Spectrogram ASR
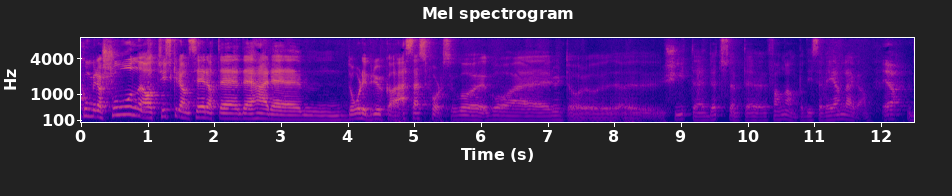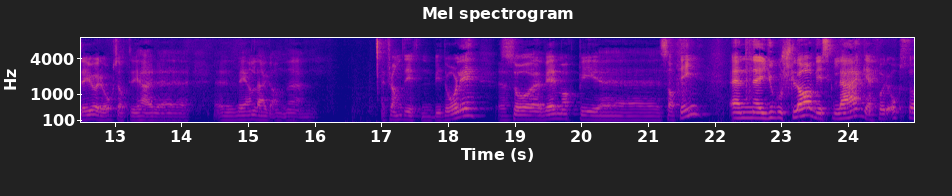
kombinasjonen av at tyskerne ser at det, det her er mm, dårlig bruk av SS-folk går, går eh, rundt og eh, skyter dødsdømte fangene på disse veianleggene. Ja. Det gjør jo også at de her eh, eh, veianleggene eh, Framdriften blir dårlig, så eh, Wehrmacht blir satt inn. En jugoslavisk lege får også,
